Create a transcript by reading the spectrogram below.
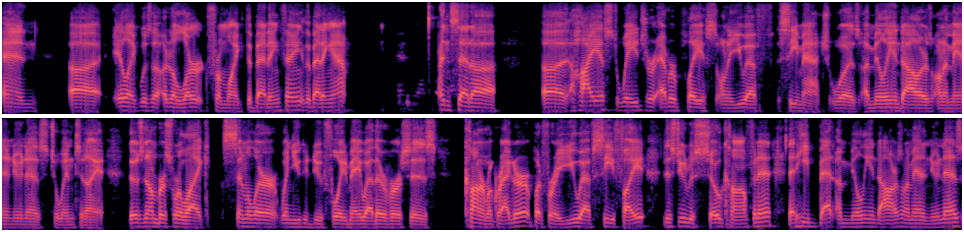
and uh, it like was a, an alert from like the betting thing, the betting app, and said uh uh, highest wager ever placed on a UFC match was a million dollars on Amanda Nunes to win tonight. Those numbers were like similar when you could do Floyd Mayweather versus Conor McGregor, but for a UFC fight, this dude was so confident that he bet a million dollars on Amanda Nunes,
